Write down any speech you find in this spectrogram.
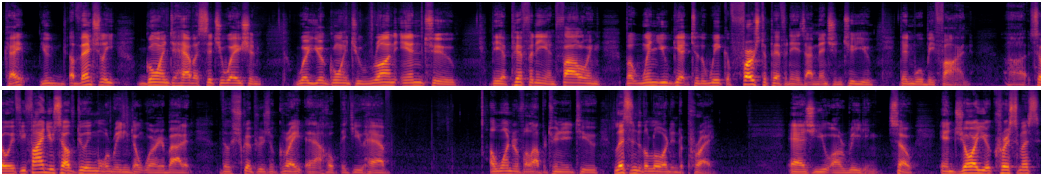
Okay? You're eventually going to have a situation where you're going to run into the Epiphany and following, but when you get to the week of First Epiphany, as I mentioned to you, then we'll be fine. Uh, so if you find yourself doing more reading, don't worry about it. Those scriptures are great, and I hope that you have a wonderful opportunity to listen to the Lord and to pray as you are reading. So enjoy your Christmas.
